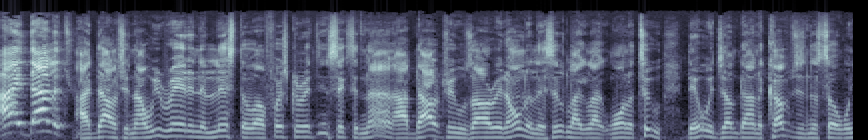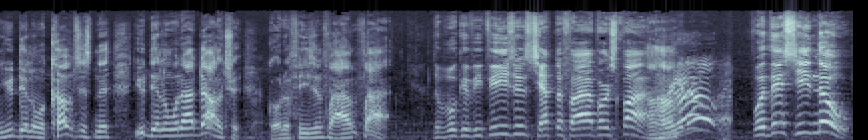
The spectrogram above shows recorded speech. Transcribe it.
idolatry. Idolatry. Now we read in the list of uh, 1 Corinthians six and nine, idolatry was already on the list. It was like like one or two. Then we jump down to covetousness. So when you're dealing with covetousness, you're dealing with idolatry. Go to Ephesians five and five. the book of Ephesians, chapter 5, verse 5. Uh-huh. For this ye know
